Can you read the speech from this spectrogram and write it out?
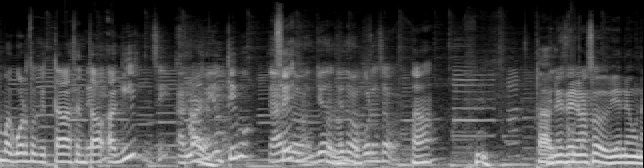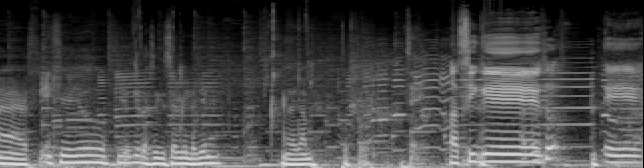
me acuerdo que estaba sentado ¿Sí? aquí. Sí, al Ah, lado. ¿El tipo? Ah, Sí. no, yo, yo no me acuerdo de esa. Ah. En ese mazo viene una finge que yo, quiero, así que si alguien la tiene, me la cambia, por favor. Sí. Así que. eh,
